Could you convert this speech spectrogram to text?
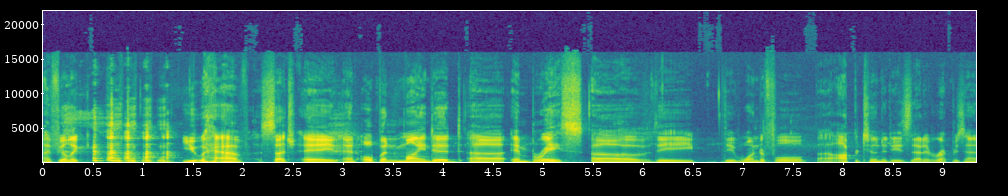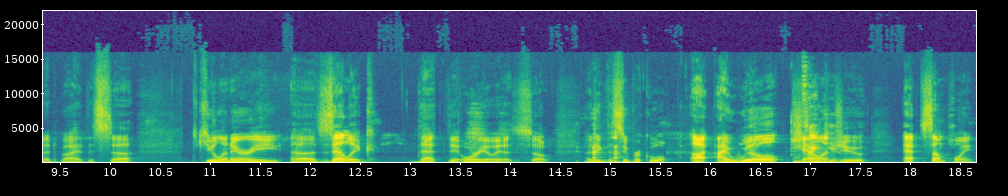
I feel like you have such a an open-minded uh, embrace of the the wonderful uh, opportunities that are represented by this uh, culinary uh, zelig that the Oreo is. So I think that's super cool. I I will challenge you. you at some point.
